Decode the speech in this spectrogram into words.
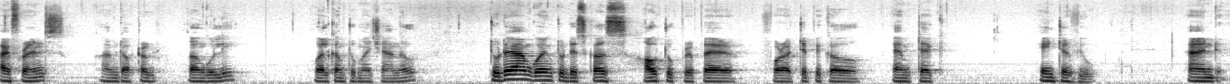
Hi friends, I am Dr. Ganguli. Welcome to my channel. Today I am going to discuss how to prepare for a typical MTech interview. And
